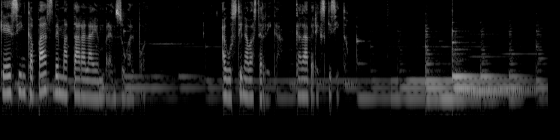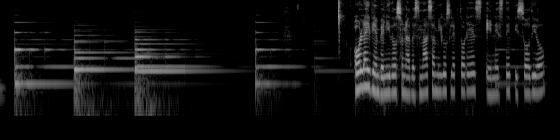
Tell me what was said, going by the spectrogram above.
que es incapaz de matar a la hembra en su galpón. Agustina Basterrica, cadáver exquisito. Hola y bienvenidos una vez más amigos lectores. En este episodio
